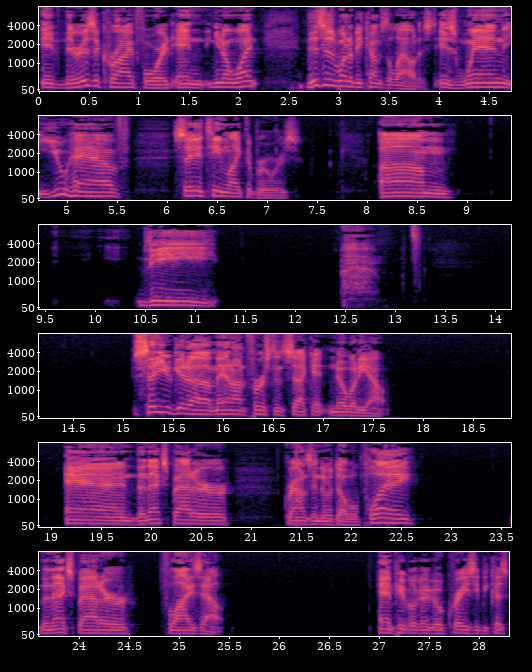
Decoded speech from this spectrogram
it, there is a cry for it, and you know what? This is when it becomes the loudest. Is when you have, say, a team like the Brewers, um, the say you get a man on first and second, nobody out, and the next batter grounds into a double play, the next batter flies out. And people are going to go crazy because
